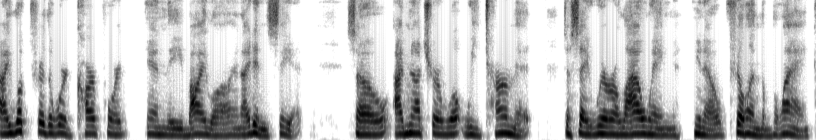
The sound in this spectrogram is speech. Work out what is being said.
I looked for the word carport in the bylaw and I didn't see it. So I'm not sure what we term it to say we're allowing, you know, fill in the blank.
